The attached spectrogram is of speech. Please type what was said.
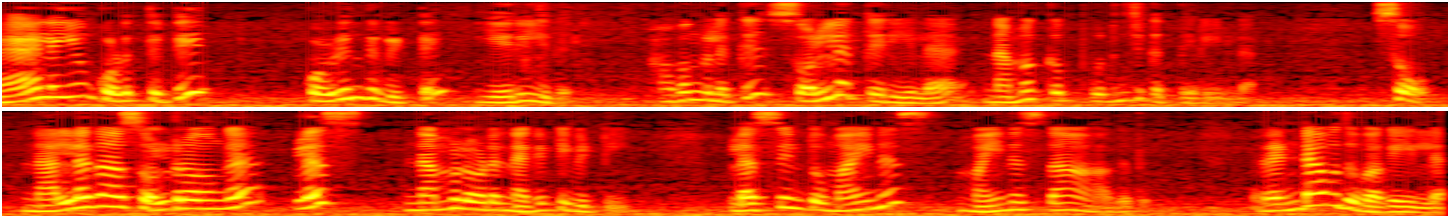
மேலையும் கொடுத்துட்டு கொழுந்து விட்டு எரியுது. அவங்களுக்கு சொல்ல தெரியல நமக்கு புரிஞ்சுக்க தெரியல. ஸோ நல்லதா சொல்றவங்க பிளஸ் நம்மளோட negativity plus into minus minus தான் ஆகுது. ரெண்டாவது வகையில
